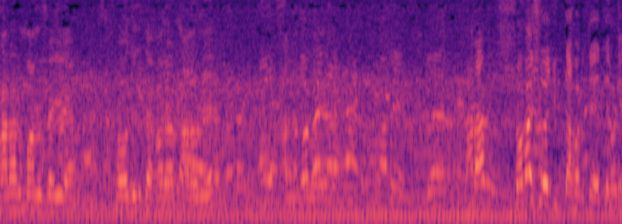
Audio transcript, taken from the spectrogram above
পাড়ার মানুষ আইয়া সহযোগিতা করার কারণে আল্লাহ পাড়ার সবাই সহযোগিতা করতে এদেরকে।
